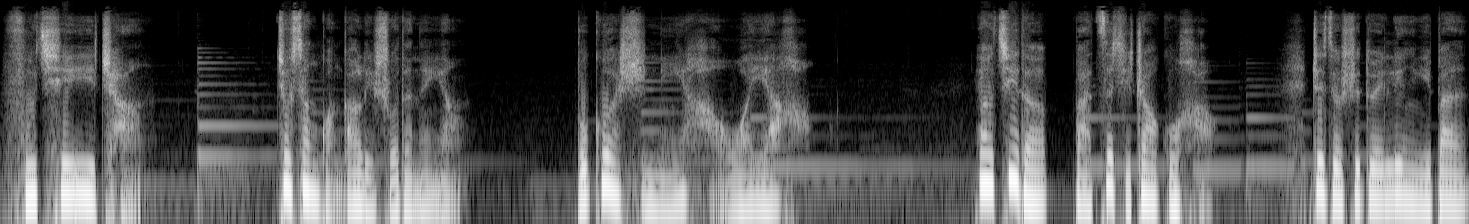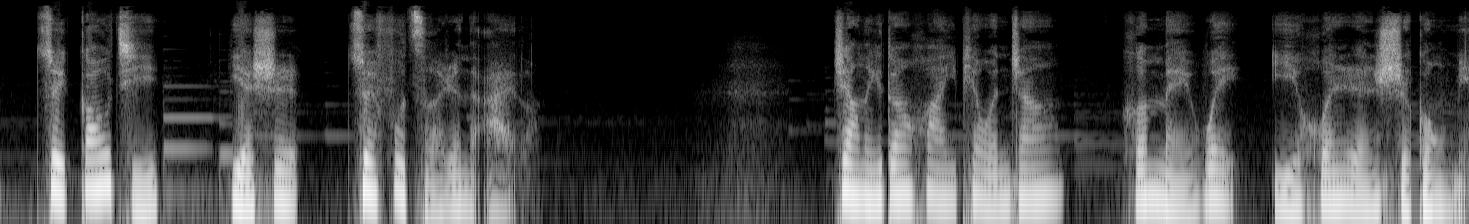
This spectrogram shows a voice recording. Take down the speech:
夫妻一场就像广告里说的那样不过是你好我也好。要记得把自己照顾好这就是对另一半最高级也是最负责任的爱了。这样的一段话一篇文章和每位已婚人士共勉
